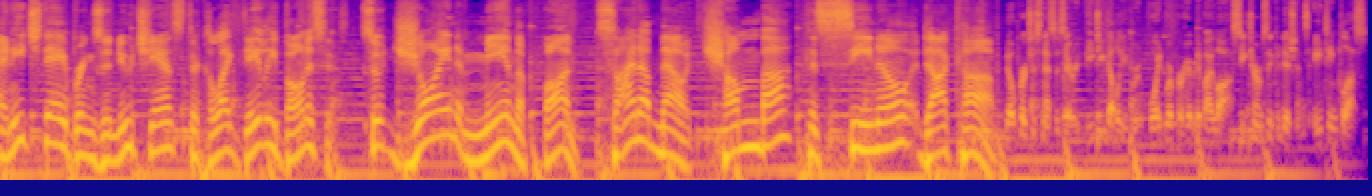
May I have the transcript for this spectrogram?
and each day brings a new chance to collect daily bonuses. So join me in the fun. Sign up now at ChumbaCasino.com. No purchase necessary. VGW. Void were prohibited by law. See terms and conditions. 18 plus.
